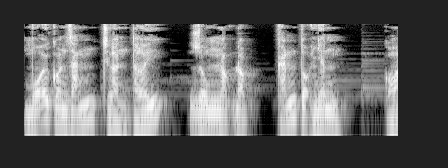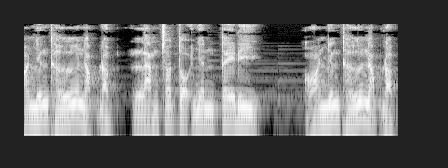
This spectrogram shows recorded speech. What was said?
mỗi con rắn trườn tới, dùng nọc độc cắn tội nhân. Có những thứ nọc độc làm cho tội nhân tê đi, có những thứ nọc độc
